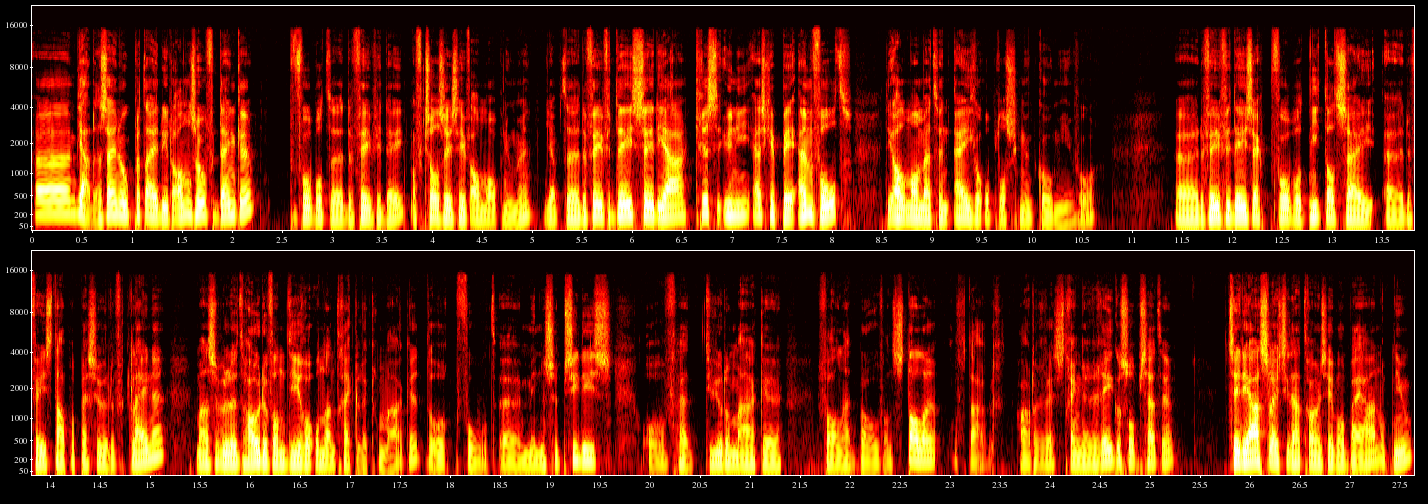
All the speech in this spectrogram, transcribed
Ehm, ja, er zijn ook partijen die er anders over denken. Bijvoorbeeld eh, de VVD. Of ik zal ze eens even allemaal opnoemen. Je hebt de VVD, CDA, ChristenUnie, SGP en Volt. Die allemaal met hun eigen oplossingen komen hiervoor. Eh, de VVD zegt bijvoorbeeld niet dat zij eh, de veestapel per se willen verkleinen. Maar ze willen het houden van dieren onaantrekkelijker maken. Door bijvoorbeeld eh, minder subsidies. Of het duurder maken van het bouwen van stallen. Of daar hardere, strengere regels op zetten. Het CDA sluit zich daar trouwens helemaal bij aan, opnieuw.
